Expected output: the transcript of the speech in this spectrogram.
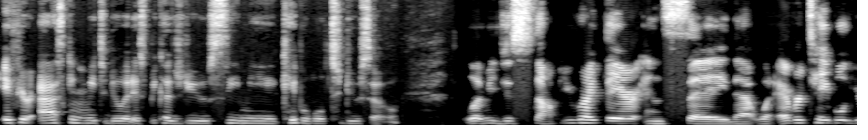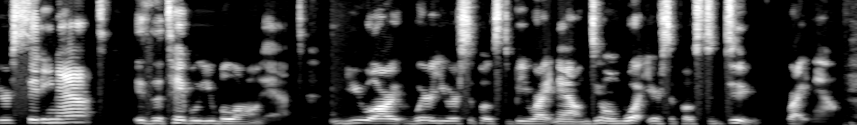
if you're asking me to do it, it's because you see me capable to do so. Let me just stop you right there and say that whatever table you're sitting at is the table you belong at. You are where you are supposed to be right now, doing what you're supposed to do right now.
